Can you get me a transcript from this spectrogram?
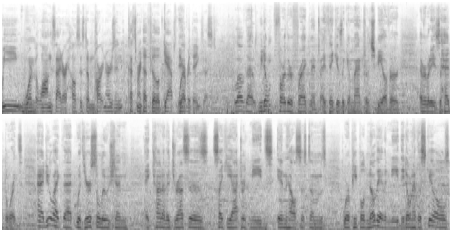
We work mm-hmm. alongside our health system partners and customers to fill gaps wherever they exist. Love that. We don't further fragment, I think, is like a mantra that should be over everybody's headboards. And I do like that with your solution, it kind of addresses psychiatric needs in health systems where people know they have a need, they don't have the skills,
